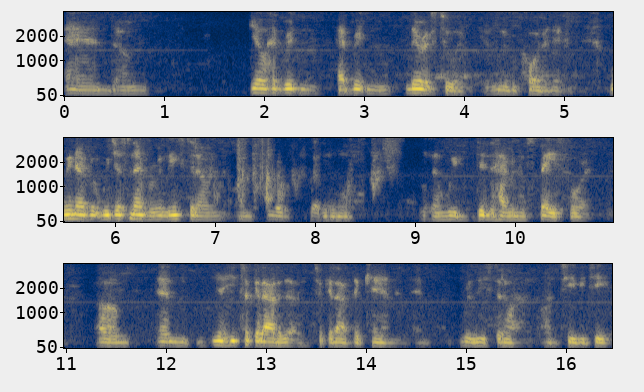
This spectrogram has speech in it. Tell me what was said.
and um, Gil had written had written lyrics to it, and we recorded it. We never, we just never released it on on tour. But, you, know, you know, we didn't have enough space for it. Um, and yeah, he took it out of the took it out of the can and, and released it on on TVT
